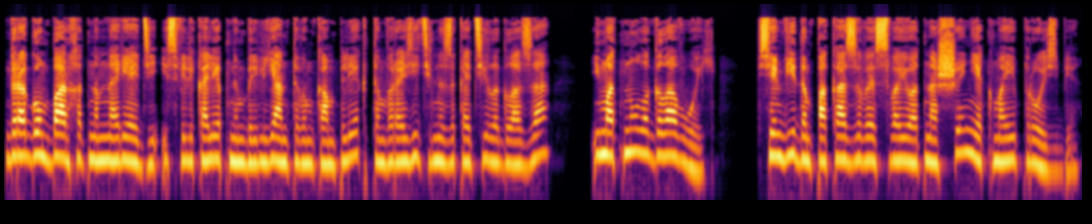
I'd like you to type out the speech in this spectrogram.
в дорогом бархатном наряде и с великолепным бриллиантовым комплектом выразительно закатила глаза и мотнула головой, всем видом показывая свое отношение к моей просьбе.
